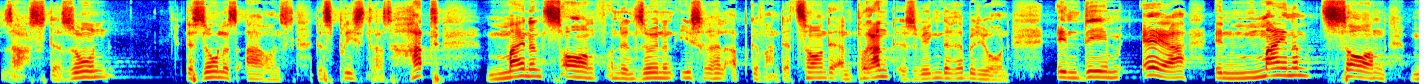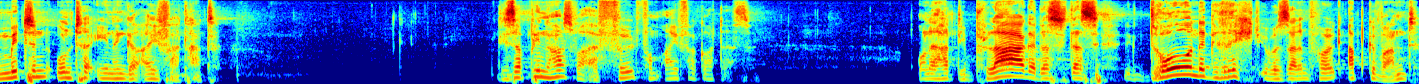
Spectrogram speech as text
saß, der Sohn des Sohnes Aarons, des Priesters, hat meinen Zorn von den Söhnen Israel abgewandt. Der Zorn, der entbrannt ist wegen der Rebellion, indem er in meinem Zorn mitten unter ihnen geeifert hat. Dieser Pinhas war erfüllt vom Eifer Gottes. Und er hat die Plage, das, das drohende Gericht über seinem Volk abgewandt.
